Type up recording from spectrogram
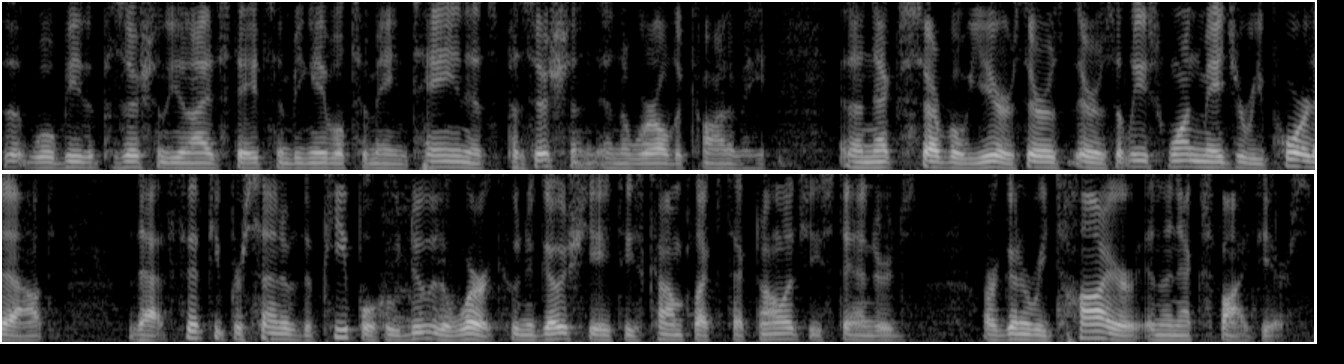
that will be the position of the United States in being able to maintain its position in the world economy in the next several years? There is, there is at least one major report out that 50% of the people who do the work, who negotiate these complex technology standards, are going to retire in the next five years.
